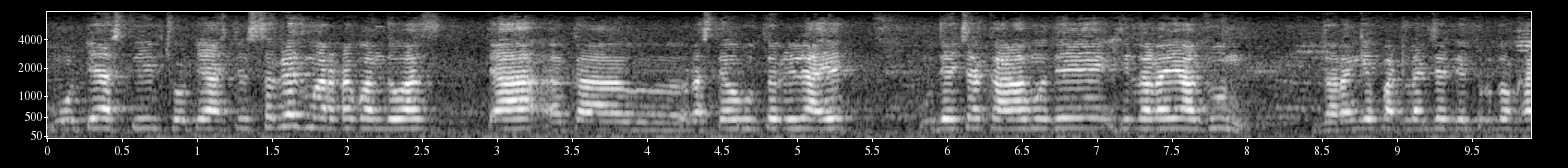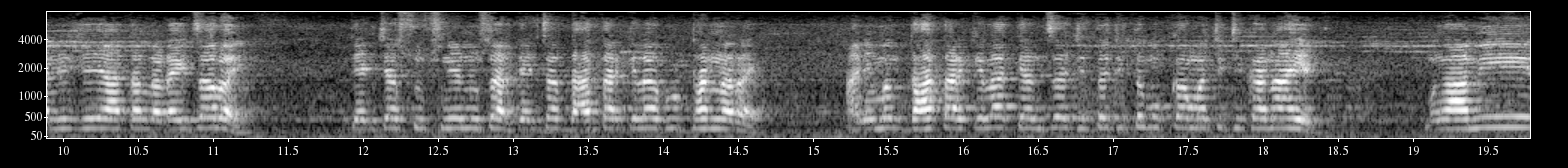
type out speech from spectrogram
मोठे असतील छोटे असतील सगळेच मराठा बांधव आज त्या का- रस्त्यावर उतरलेले आहेत. उद्याच्या काळामध्ये ही लढाई अजून जरांगे पाटलांच्या नेतृत्वाखाली जी आता लढाई चालू आहे त्यांच्या सूचनेनुसार त्यांच्या दहा तारखेला रूट ठरणार आहे. आणि मग दहा तारखेला त्यांचं जिथं जिथं मुक्कामाची ठिकाणं आहेत मग आम्ही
